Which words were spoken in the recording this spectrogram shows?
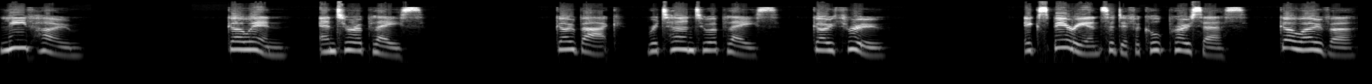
leave home, go in, enter a place, go back, return to a place, go through, experience a difficult process, go over,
